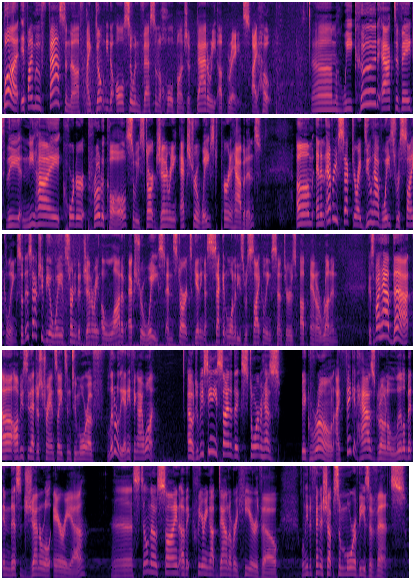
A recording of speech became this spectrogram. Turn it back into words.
But if I move fast enough, I don't need to also invest in a whole bunch of battery upgrades. I hope. Um, we could activate the Nihai Quarter Protocol, so we start generating extra waste per inhabitant. Um, and in every sector, I do have waste recycling, so this actually be a way of starting to generate a lot of extra waste and start getting a second one of these recycling centers up and a running. Because if I had that, uh, obviously that just translates into more of literally anything I want. Oh, did we see any sign that the storm has grown? I think it has grown a little bit in this general area. Uh, still no sign of it clearing up down over here, though. We'll need to finish up some more of these events.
